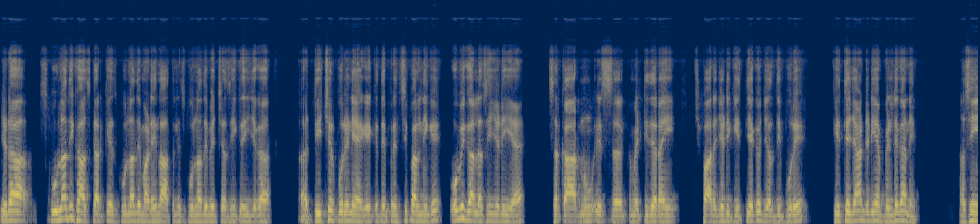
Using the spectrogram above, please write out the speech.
ਜਿਹੜਾ ਸਕੂਲਾਂ ਦੀ ਖਾਸ ਕਰਕੇ, ਸਕੂਲਾਂ ਦੇ ਮਾੜੇ ਹਾਲਾਤ ਨੇ, ਸਕੂਲਾਂ ਦੇ ਵਿੱਚ ਅਸੀਂ ਕਈ ਜਗ੍ਹਾ ਟੀਚਰ ਪੂਰੇ ਨਹੀਂ ਹੈਗੇ, ਕਿਤੇ ਪ੍ਰਿੰਸੀਪਲ ਨਹੀਂ ਗਏ, ਉਹ ਵੀ ਗੱਲ ਅਸੀਂ ਜਿਹੜੀ ਹੈ, ਸਰਕਾਰ ਨੂੰ ਇਸ ਕਮੇਟੀ ਦੇ ਰਾਹੀਂ ਸਿਫਾਰਿਸ਼ ਜਿਹੜੀ ਕੀਤੀ ਹੈ ਕਿ ਉਹ ਜਲਦੀ ਪੂਰੇ ਕੀਤੇ ਜਾਣ, ਜਿਹੜੀਆਂ ਬਿਲਡਿੰਗਾਂ ਨੇ ਅਸੀਂ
